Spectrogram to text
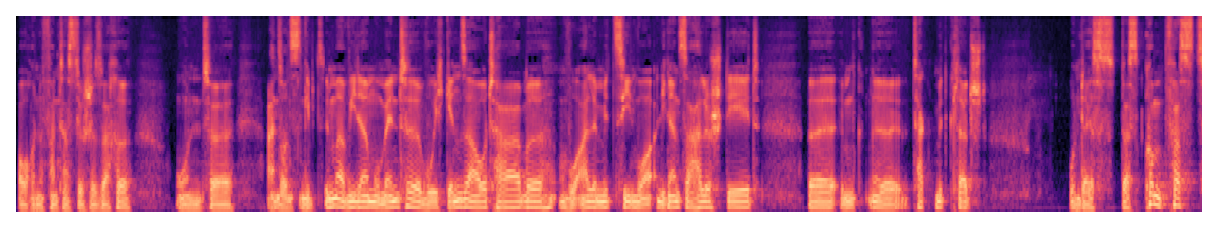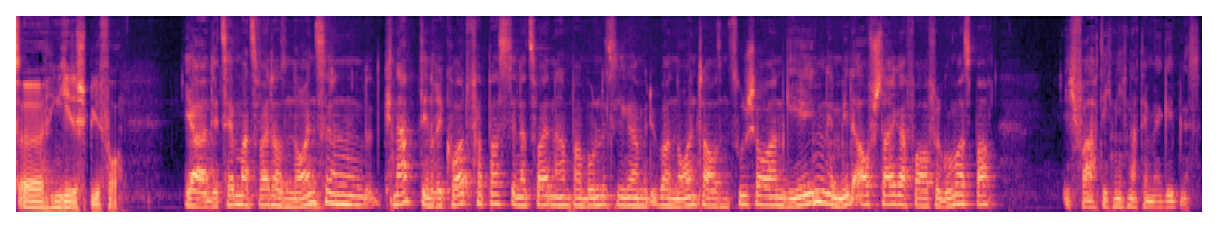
auch eine fantastische Sache. Und äh, ansonsten gibt's immer wieder Momente, wo ich Gänsehaut habe, wo alle mitziehen, wo die ganze Halle steht, äh, im äh, Takt mitklatscht. Und das, das kommt fast äh, in jedes Spiel vor. Ja, Dezember 2019 knapp den Rekord verpasst in der zweiten Handball-Bundesliga mit über 9000 Zuschauern gegen den Mitaufsteiger VfL Gummersbach. Ich frage dich nicht nach dem Ergebnis.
